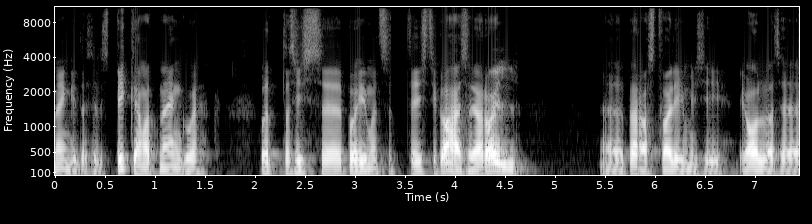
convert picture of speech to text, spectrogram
mängida sellist pikemat mängu ehk võtta sisse põhimõtteliselt Eesti kahesaja roll pärast valimisi ja olla see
